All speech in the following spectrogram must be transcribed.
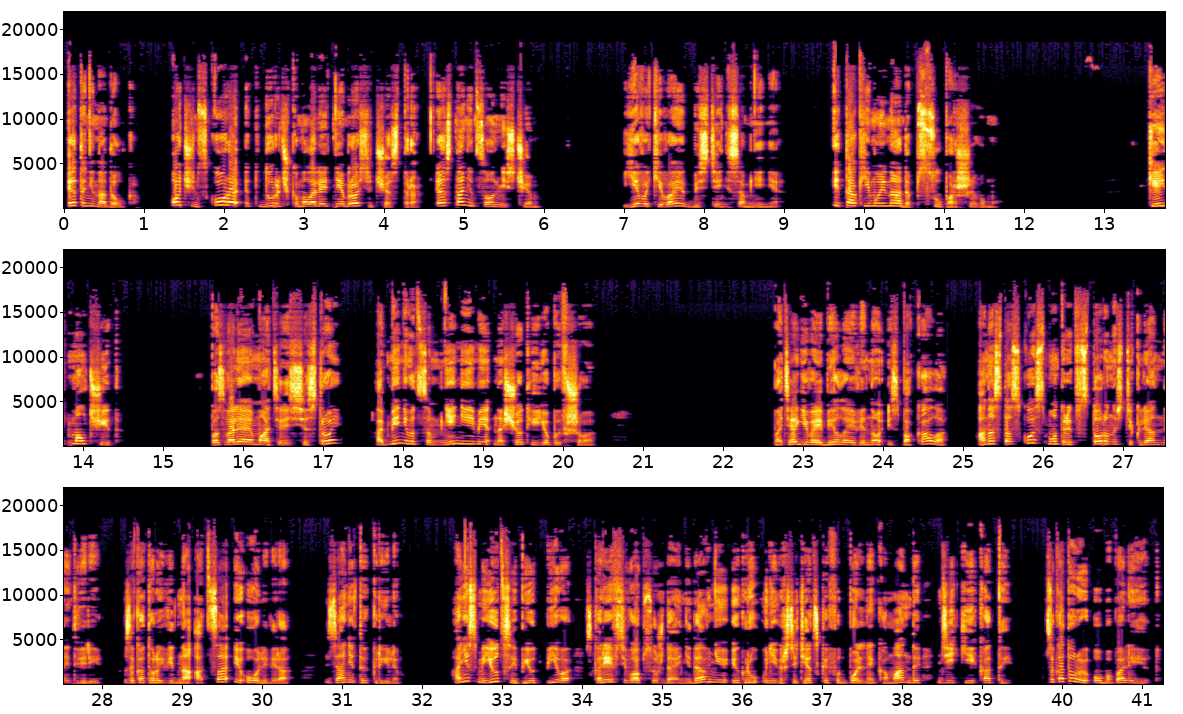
Это ненадолго. Очень скоро эта дурочка малолетняя бросит Честера, и останется он ни с чем. Ева кивает без тени сомнения. И так ему и надо, псу паршивому. Кейт молчит, позволяя матери с сестрой обмениваться мнениями насчет ее бывшего. Потягивая белое вино из бокала, она с тоской смотрит в сторону стеклянной двери, за которой видно отца и Оливера, занятых грилем. Они смеются и пьют пиво, скорее всего обсуждая недавнюю игру университетской футбольной команды «Дикие коты», за которую оба болеют.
